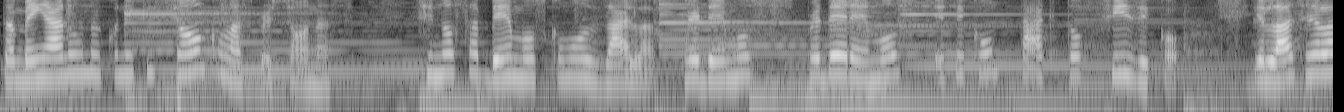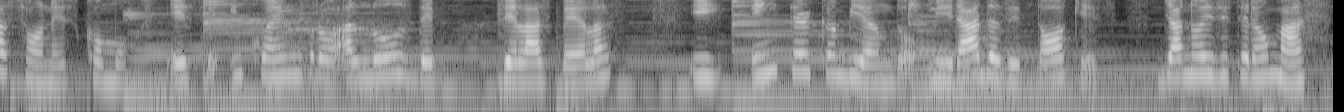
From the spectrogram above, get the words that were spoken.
Também há uma conexão com as pessoas se não sabemos como usá-la, perdemos, perderemos esse contato físico e as relações como este encontro à luz de, de las velas e intercambiando miradas e toques já não existirão mais.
